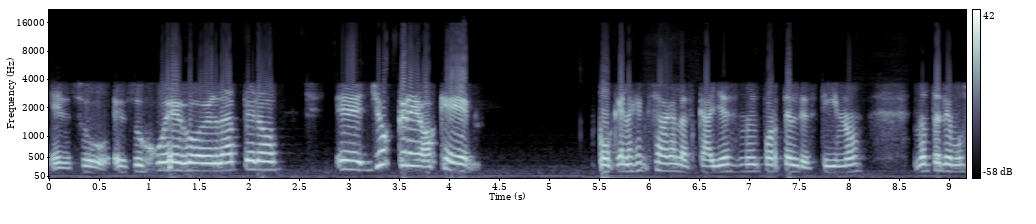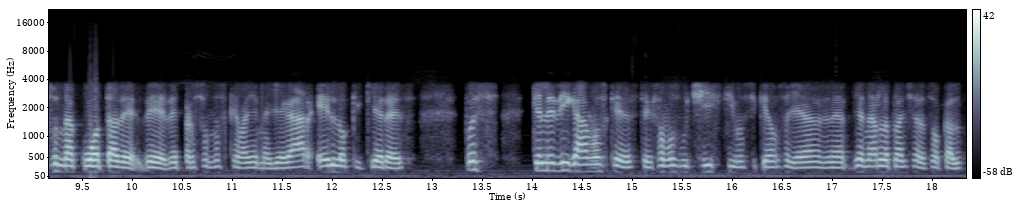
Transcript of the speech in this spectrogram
en su en su juego, ¿verdad? Pero eh, yo creo que con que la gente salga a las calles, no importa el destino, no tenemos una cuota de, de, personas que vayan a llegar, él lo que quiere es, pues, que le digamos que este somos muchísimos y que vamos a llegar a llenar la plancha de Zócalo.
